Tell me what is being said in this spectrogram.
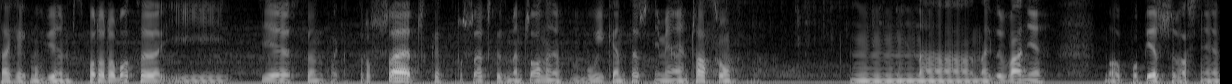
tak jak mówiłem, sporo roboty i jestem tak troszeczkę, troszeczkę zmęczony. W weekend też nie miałem czasu mm, na nagrywanie, bo po pierwsze właśnie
